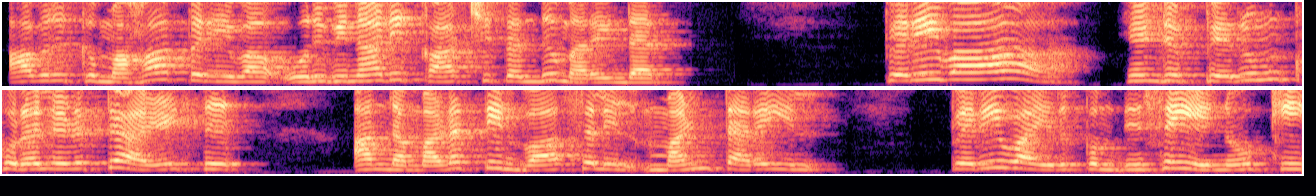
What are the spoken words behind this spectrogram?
அவருக்கு மகா பெரியவா ஒரு வினாடி காட்சி தந்து மறைந்தார். பெரியவா என்று பெரும் குரல் எடுத்து அழைத்து அந்த மடத்தின் வாசலில் மண் தரையில் பெரியவா இருக்கும் திசையை நோக்கி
